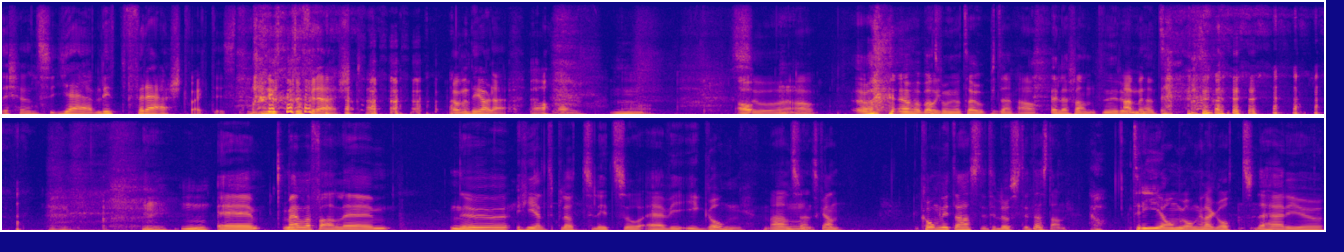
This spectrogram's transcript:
det känns jävligt fräscht faktiskt. Nytt och fräscht. Ja, men det gör det. Ja. Mm. Så, ja. Jag var bara Oj. tvungen att ta upp den. ja. Elefanten i Ja, men- rummet. Mm. Eh, men i alla fall, eh, nu helt plötsligt så är vi igång med Allsvenskan. Kom lite hastigt och lustigt nästan. Tre omgångar har gått. Det här är ju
